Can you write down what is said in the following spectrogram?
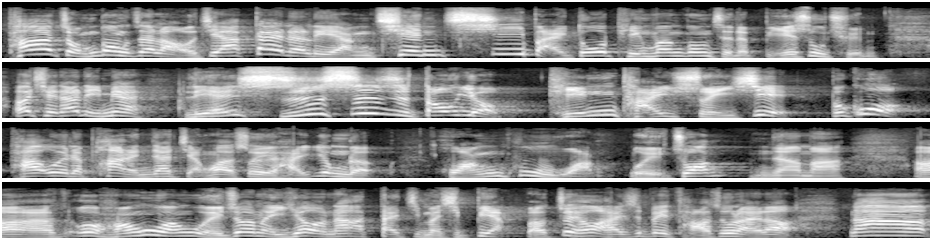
他总共在老家盖了两千七百多平方公尺的别墅群，而且它里面连石狮子都有，亭台水榭。不过他为了怕人家讲话，所以还用了防护网伪装，你知道吗？啊，防护网伪装了以后，那戴基曼是变，啊，最后还是被查出来了。那。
